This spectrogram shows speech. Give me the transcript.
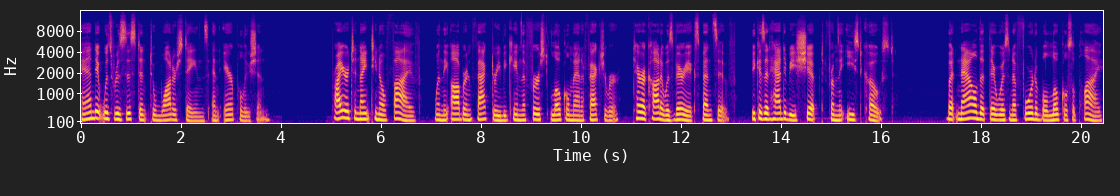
and it was resistant to water stains and air pollution. Prior to 1905, when the Auburn factory became the first local manufacturer, terracotta was very expensive because it had to be shipped from the East Coast. But now that there was an affordable local supply,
